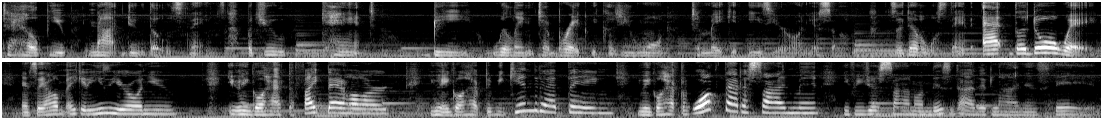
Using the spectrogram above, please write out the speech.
to help you not do those things, but you can't be willing to break because you want to make it easier on yourself. Because the devil will stand at the doorway and say, I'll make it easier on you. You ain't gonna have to fight that hard. You ain't gonna have to begin to that thing. You ain't gonna have to walk that assignment if you just sign on this dotted line instead.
